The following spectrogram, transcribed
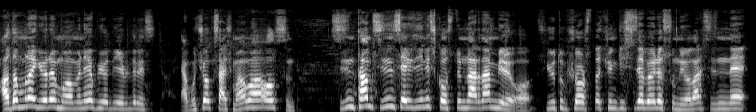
adamına göre muamele yapıyor diyebiliriz. Ya bu çok saçma ama olsun. Sizin tam sizin sevdiğiniz kostümlerden biri o. YouTube Shorts'ta çünkü size böyle sunuyorlar. Sizin ne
